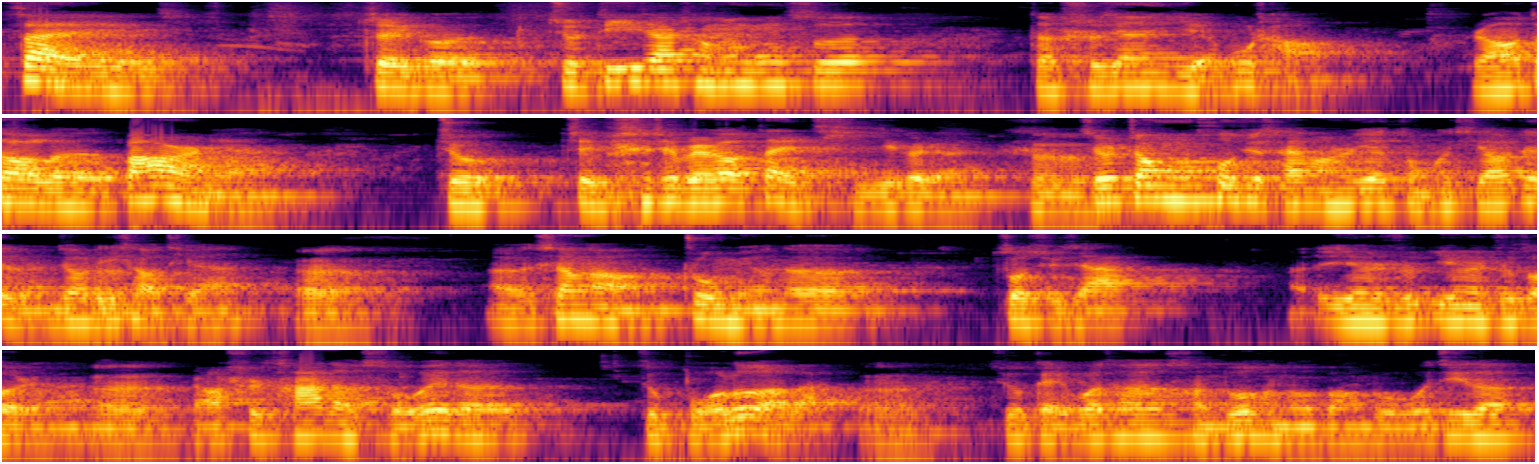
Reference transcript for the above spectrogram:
在这个就第一家唱片公司的时间也不长，然后到了八二年，就这边这边要再提一个人，嗯。其实张荣后续采访时也总会提到这个人，叫李小田，嗯。呃，香港著名的作曲家、呃音乐制音乐制作人，嗯。然后是他的所谓的就伯乐吧，嗯。就给过他很多很多帮助。我记得，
